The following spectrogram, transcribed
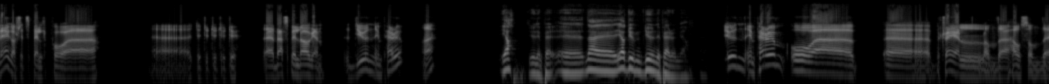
Vegard sitt spill på uh, du, du, du, du, eh, brettspilldagen. Dune Imperium? ja, Dune Imperium. Eh, nei, ja, Dune, Dune Imperium, ja. ja. Dune Imperium og eh, Betrayal on the House on the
